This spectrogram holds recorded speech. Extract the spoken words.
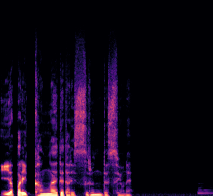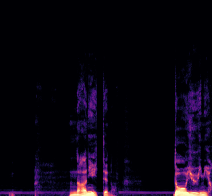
やっぱり考えてたりするんですよね。何言ってんの？どういう意味よ？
